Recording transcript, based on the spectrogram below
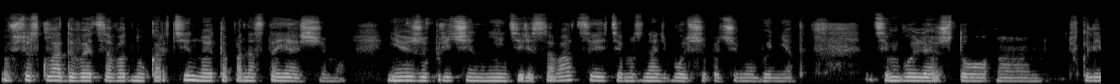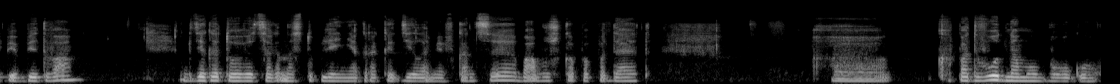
Но все складывается в одну картину, это по-настоящему. Не вижу причин не интересоваться этим, узнать больше, почему бы нет. Тем более, что э, в клипе Би-2 где готовится наступление крокодилами. В конце бабушка попадает э, к подводному богу.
